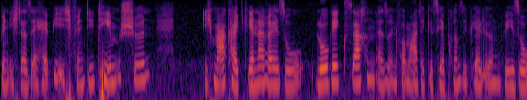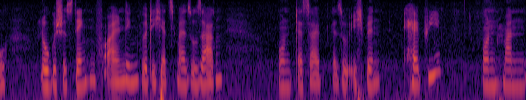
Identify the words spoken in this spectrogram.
bin ich da sehr happy. Ich finde die Themen schön. Ich mag halt generell so Logik-Sachen. Also Informatik ist ja prinzipiell irgendwie so logisches Denken vor allen Dingen, würde ich jetzt mal so sagen. Und deshalb, also ich bin happy und man,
